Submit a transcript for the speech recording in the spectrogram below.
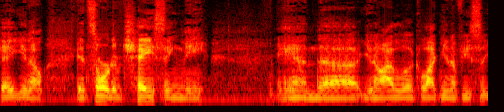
you know, it's sort of chasing me and uh, you know I look like you know if you if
